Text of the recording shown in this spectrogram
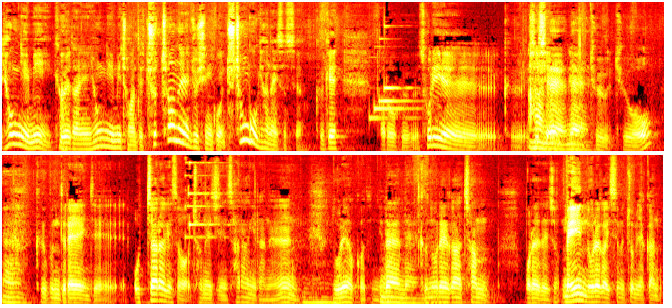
형님이 교회 다니는 형님이 저한테 추천해 주신 곡 추천곡이 하나 있었어요. 그게 바로 그 소리엘 그 CCM 아, 네, 네. 듀, 오 네. 그분들의 이제 옷자락에서 전해진 사랑이라는 음. 노래였거든요. 네, 네, 그 노래가 참 뭐라 해야 되죠? 메인 노래가 있으면 좀 약간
